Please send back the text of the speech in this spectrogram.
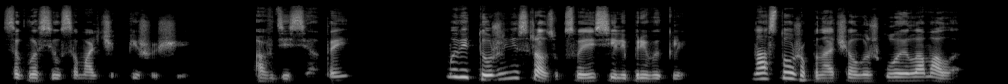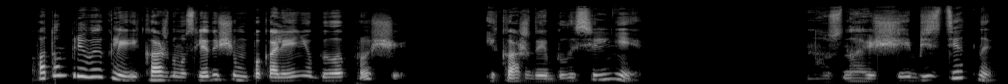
согласился мальчик пишущий. А в десятой? Мы ведь тоже не сразу к своей силе привыкли. Нас тоже поначалу жгло и ломало. Потом привыкли, и каждому следующему поколению было проще. И каждое было сильнее. «Но знающие бездетны»,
